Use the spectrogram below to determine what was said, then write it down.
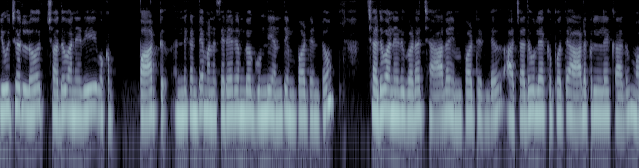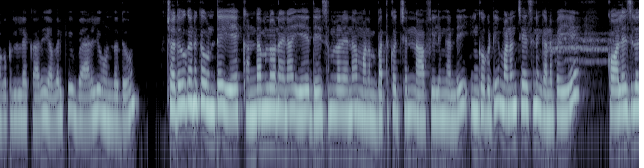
ఫ్యూచర్‌లో చదువు అనేది ఒక పార్ట్. ఎందుకంటే మన శరీరంలో గుండె ఎంత ఇంపార్టెంటో చదువు అనేది కూడా చాలా ఇంపార్టెంట్. ఆ చదువు లేకపోతే ఆడపిల్లలే కాదు, మగపిల్లలే కాదు ఎవరికి వాల్యూ ఉండదు. చదువు కనుక ఉంటే ఏ ఖండంలోనైనా, ఏ దేశంలోనైనా మనం బతకొచ్చని నా ఫీలింగ్ అండి. ఇంకొకటి మనం చేసిన గణపయ్యే కాలేజీలో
